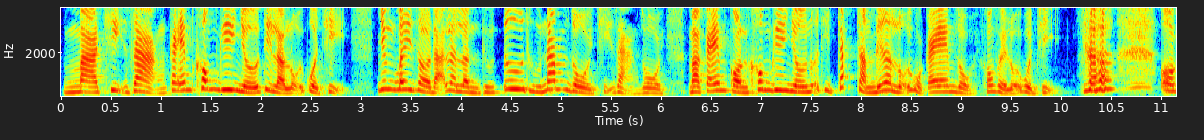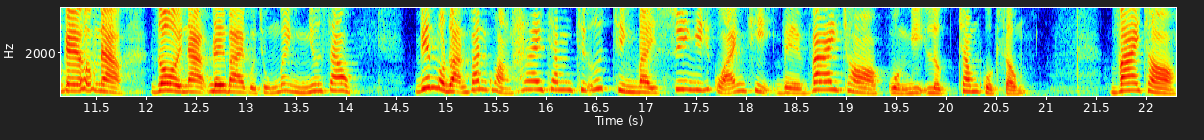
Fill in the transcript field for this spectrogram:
mà chị giảng các em không ghi nhớ thì là lỗi của chị. Nhưng bây giờ đã là lần thứ tư, thứ năm rồi chị giảng rồi. Mà các em còn không ghi nhớ nữa thì chắc chắn đấy là lỗi của các em rồi Không phải lỗi của chị. Ok, không nào. Rồi, nào, đề bài của chúng mình như sau. Viết một đoạn văn khoảng 200 chữ trình bày suy nghĩ của anh chị về vai trò của nghị lực trong cuộc sống. Vai trò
